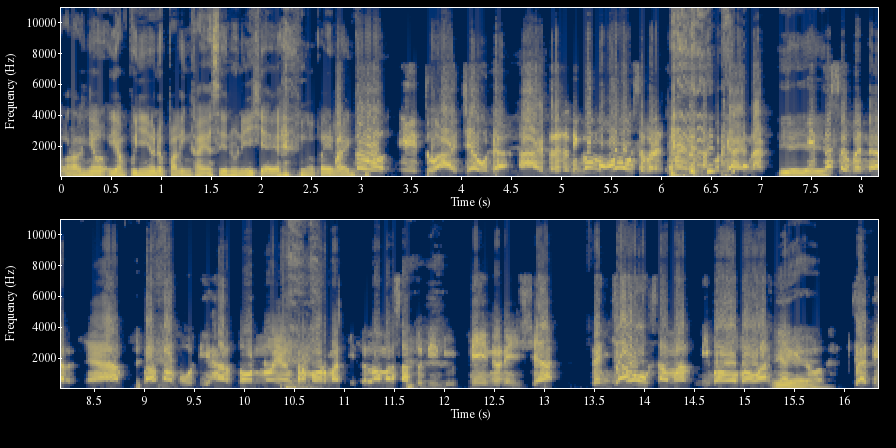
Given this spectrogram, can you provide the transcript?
Orangnya yang punyanya udah paling kaya se Indonesia ya, ngapain lagi? Betul, itu aja udah. Ah, dari tadi gue mau ngomong sebenarnya, takut gak enak. Iya iya. itu iya. sebenarnya Bapak Budi Hartono yang terhormat itu nomor satu di, di Indonesia dan jauh sama di bawah-bawahnya Iya. gitu loh. Jadi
